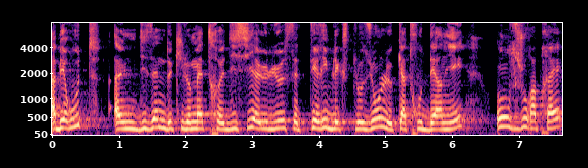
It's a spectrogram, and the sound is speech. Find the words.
À Beyrouth, à une dizaine de kilomètres d'ici, a eu lieu cette terrible explosion le 4 août dernier. Onze jours après,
